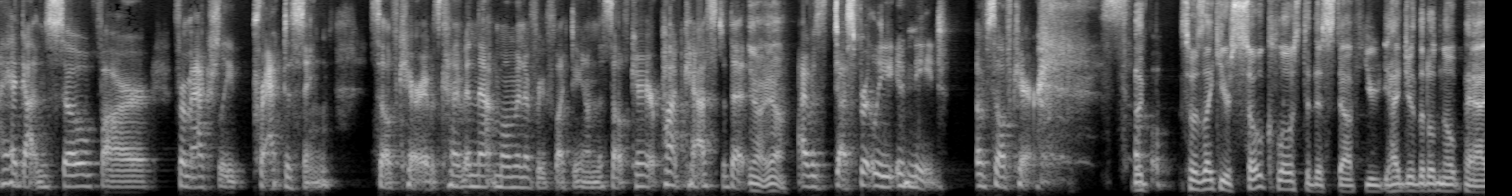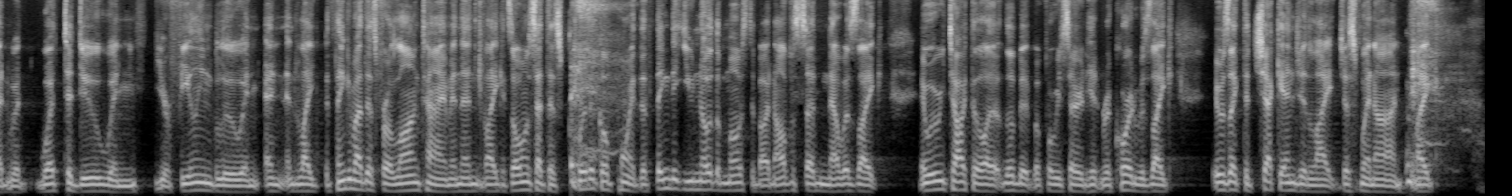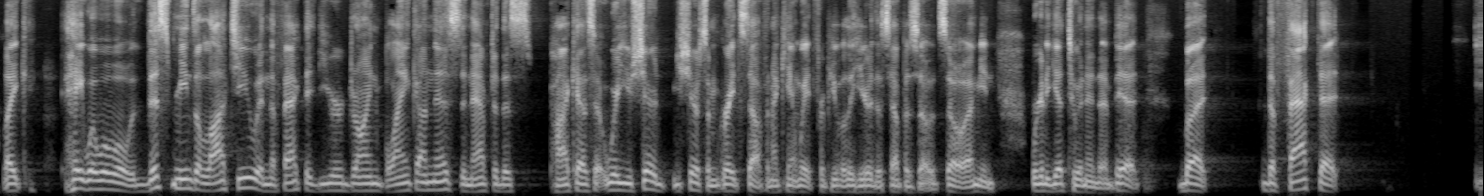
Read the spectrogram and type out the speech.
I had gotten so far from actually practicing self care. It was kind of in that moment of reflecting on the self care podcast that yeah, yeah. I was desperately in need of self care. so. So it's like you're so close to this stuff. You had your little notepad with what to do when you're feeling blue, and and, and like think about this for a long time, and then like it's almost at this critical point, the thing that you know the most about, and all of a sudden that was like, and we talked a little bit before we started hitting record was like it was like the check engine light just went on, like like hey, whoa, whoa, whoa, this means a lot to you. And the fact that you're drawing blank on this and after this podcast where you shared, you share some great stuff. And I can't wait for people to hear this episode. So, I mean, we're going to get to it in a bit, but the fact that,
